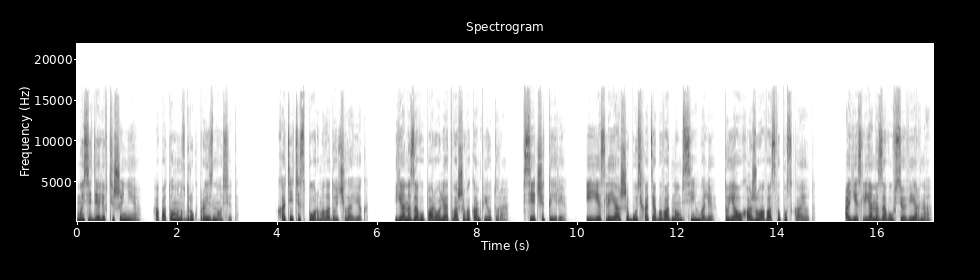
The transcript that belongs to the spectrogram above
Мы сидели в тишине, а потом он вдруг произносит. «Хотите спор, молодой человек? Я назову пароли от вашего компьютера. Все четыре. И если я ошибусь хотя бы в одном символе, то я ухожу, а вас выпускают. А если я назову все верно,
